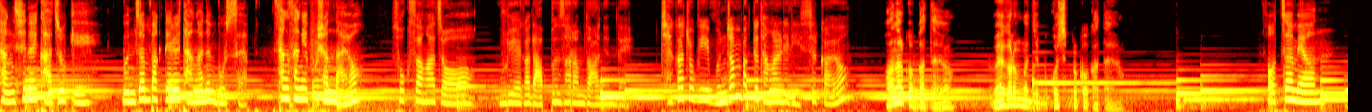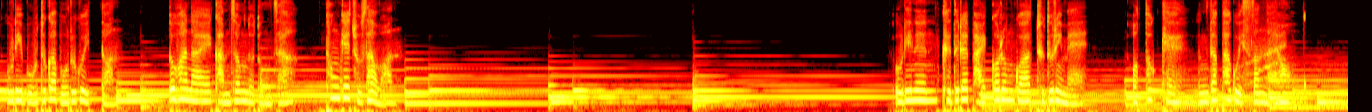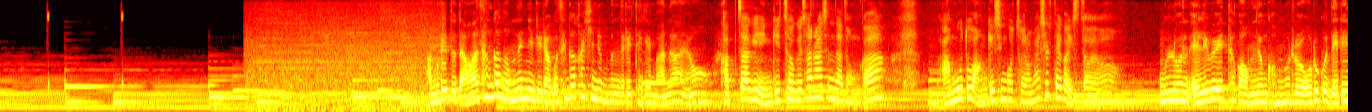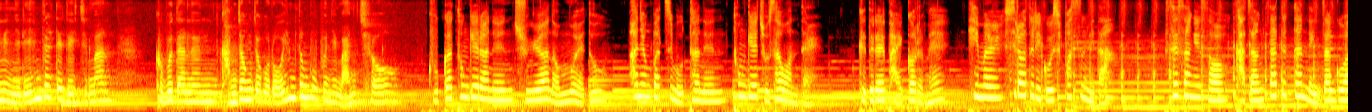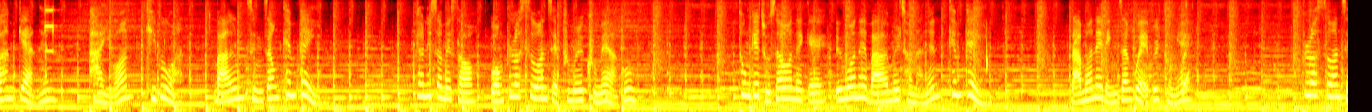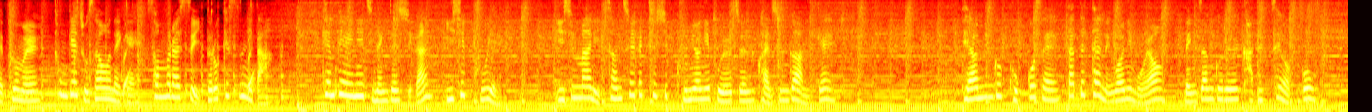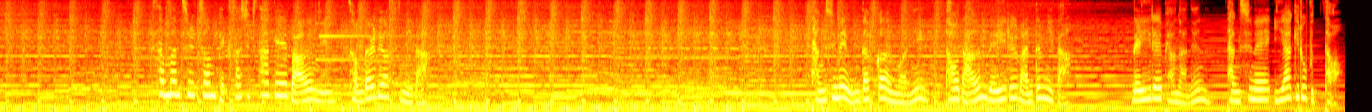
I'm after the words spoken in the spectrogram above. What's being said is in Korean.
당신의 가족이 문전박대를 당하는 모습 상상해 보셨나요? 속상하죠. 우리 애가 나쁜 사람도 아닌데. 제 가족이 문전박대 당할 일이 있을까요? 화날 것 같아요. 왜 그런 건지 묻고 싶을 것 같아요. 어쩌면 우리 모두가 모르고 있던 또 하나의 감정 노동자, 통계조사원. 우리는 그들의 발걸음과 두드림에 어떻게 응답하고 있었나요? 아무래도 나와 상관없는 일이라고 생각하시는 분들이 되게 많아요. 갑자기 인기척이 사라진다던가 음, 아무도 안 계신 것처럼 하실 때가 있어요. 물론 엘리베이터가 없는 건물을 오르고 내리는 일이 힘들 때도 있지만 그보다는 감정적으로 힘든 부분이 많죠. 국가 통계라는 중요한 업무에도 환영받지 못하는 통계조사원들. 그들의 발걸음에 힘을 실어드리고 싶었습니다. 세상에서 가장 따뜻한 냉장고와 함께하는 Buy One, Give One, 마음 증정 캠페인. 편의점에서 one plus one 제품을 구매하고 통계조사원에게 응원의 마음을 전하는 캠페인. 나만의 냉장고 앱을 통해 플러스 원 제품을 통계조사원에게 선물할 수 있도록 했습니다. 캠페인이 진행된 시간 29일. 20만 2,779명이 보여준 관심과 함께 대한민국 곳곳에 따뜻한 응원이 모여 냉장고를 가득 채웠고 37,144개의 마음이 전달되었습니다. 당신의 응답과 응원이 더 나은 내일을 만듭니다. 내일의 변화는 당신의 이야기로부터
